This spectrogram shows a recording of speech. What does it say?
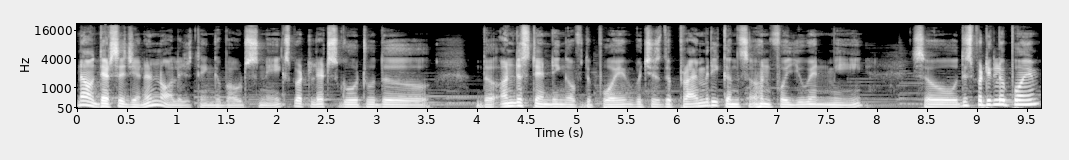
Now, that's a general knowledge thing about snakes, but let's go to the the understanding of the poem, which is the primary concern for you and me. So, this particular poem,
